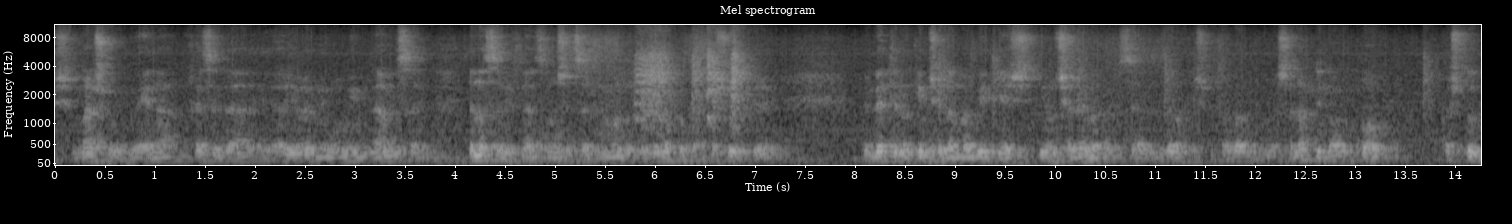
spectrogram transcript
יש משהו מעין החסד היורד ממרומים לעם ישראל. זה נושא בפני עצמו שצריך ללמוד אותו, זה לא כל כך פשוט, בבית אלוקים של המביט יש דיון שלם על הנושא הזה, זה לא פשוט, אבל מה שאנחנו דיברנו פה, פשטות.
